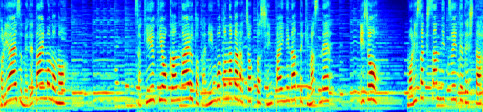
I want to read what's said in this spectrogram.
とりあえずめでたいものの先行きを考えると他人事ながらちょっと心配になってきますね。以上森崎さんについてでした。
